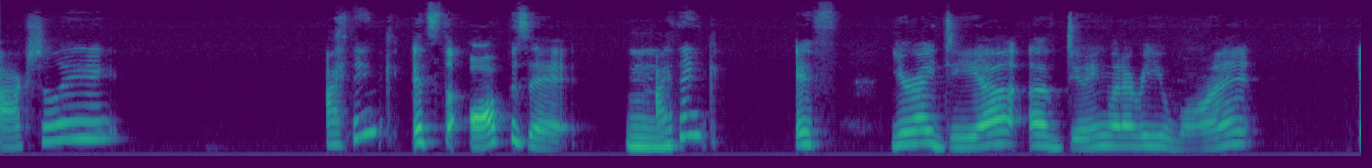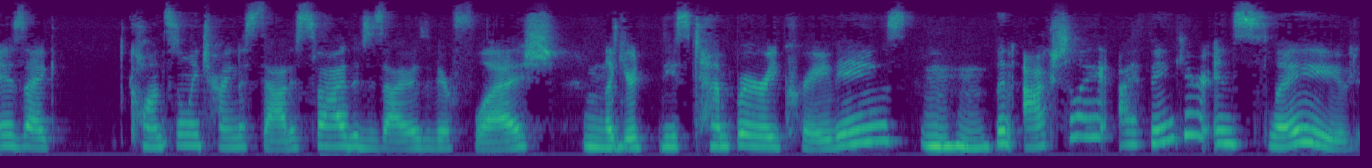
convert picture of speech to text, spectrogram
actually i think it's the opposite Mm. i think if your idea of doing whatever you want is like constantly trying to satisfy the desires of your flesh Mm. like your these temporary cravings Mhm. then actually i think you're enslaved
